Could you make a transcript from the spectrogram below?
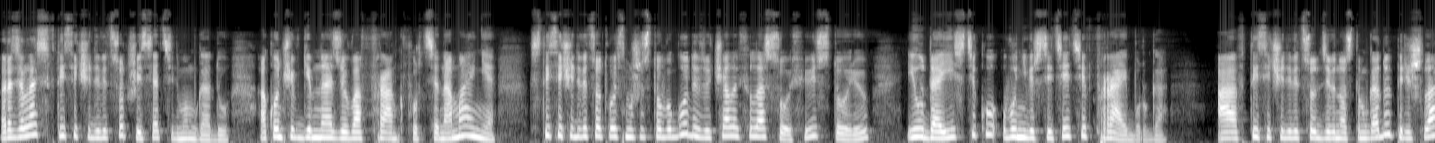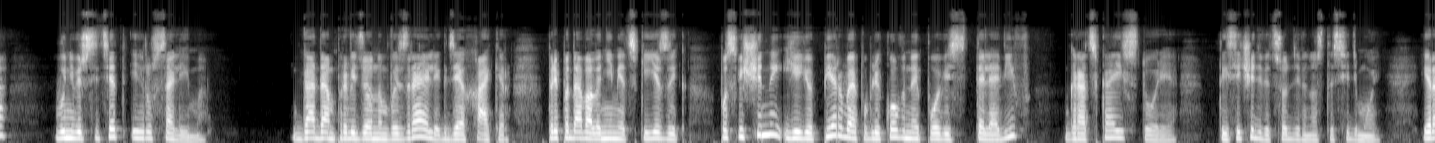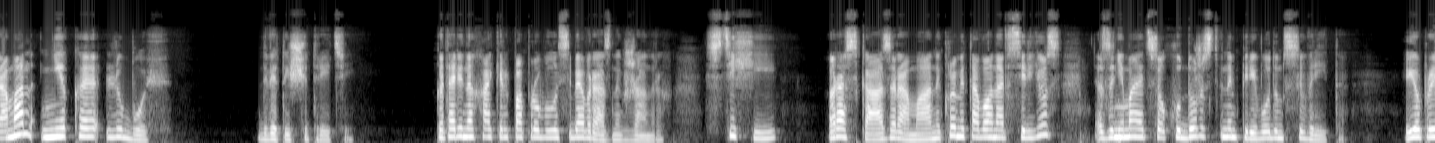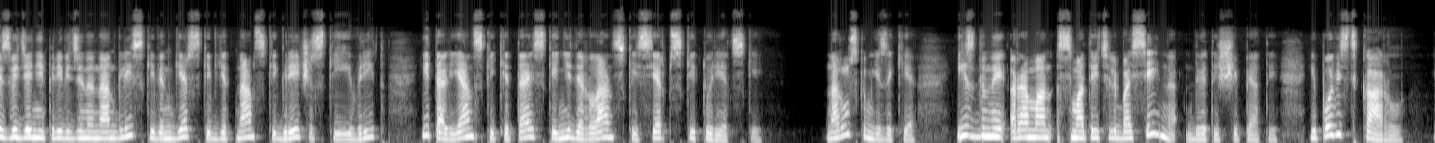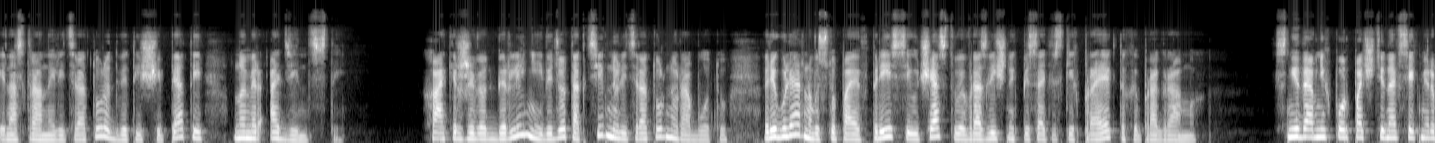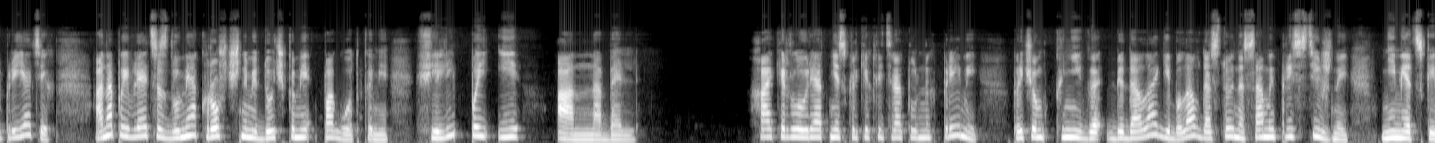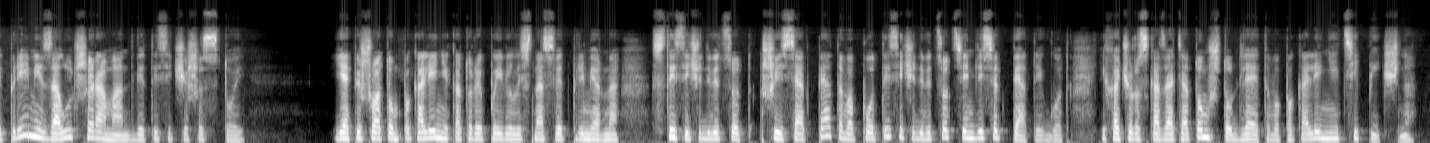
родилась в 1967 году. Окончив гимназию во Франкфурте на Майне, с 1986 года изучала философию, историю, иудаистику в университете Фрайбурга, а в 1990 году перешла в университет Иерусалима. Годам, проведенным в Израиле, где Хакер преподавала немецкий язык, посвящены ее первая опубликованная повесть «Тель-Авив. Городская история» 1997 и роман «Некая любовь» 2003. Катарина Хакер попробовала себя в разных жанрах. Стихи, рассказы, романы. Кроме того, она всерьез занимается художественным переводом с иврита. Ее произведения переведены на английский, венгерский, вьетнамский, греческий, иврит, итальянский, китайский, нидерландский, сербский, турецкий на русском языке изданный роман «Смотритель бассейна» 2005 и повесть «Карл. Иностранная литература» 2005, номер 11. Хакер живет в Берлине и ведет активную литературную работу, регулярно выступая в прессе и участвуя в различных писательских проектах и программах. С недавних пор почти на всех мероприятиях она появляется с двумя крошечными дочками-погодками — Филиппой и Аннабель. Хакер — лауреат нескольких литературных премий, причем книга «Бедолаги» была удостоена самой престижной немецкой премии за лучший роман 2006 Я пишу о том поколении, которое появилось на свет примерно с 1965 по 1975 год, и хочу рассказать о том, что для этого поколения типично —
